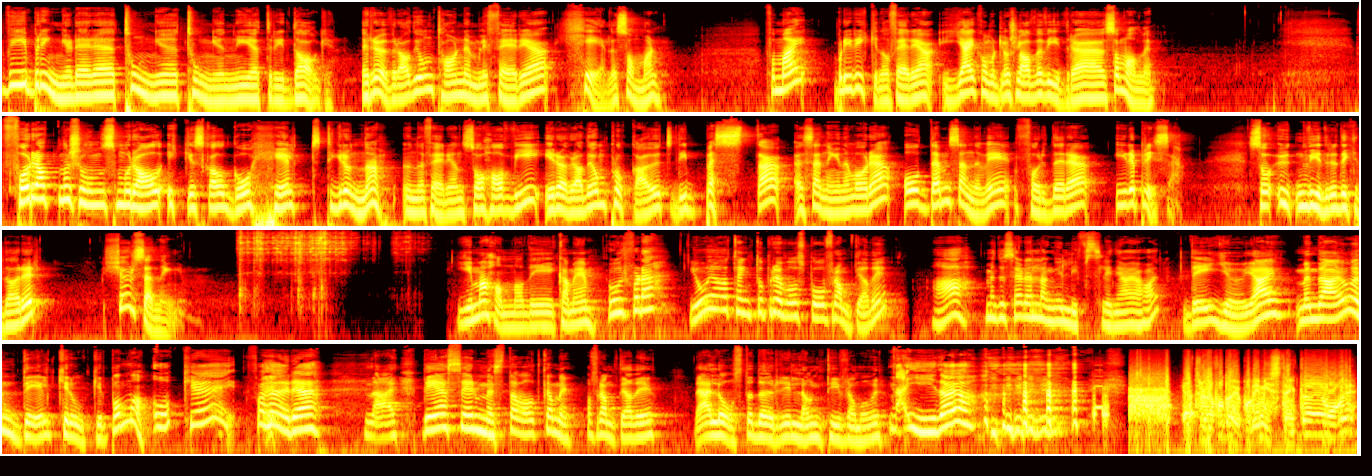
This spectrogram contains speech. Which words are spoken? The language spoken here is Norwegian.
Vi bringer dere tunge, tunge nyheter i dag. Røverradioen tar nemlig ferie hele sommeren. For meg blir det ikke noe ferie. Jeg kommer til å slave videre som vanlig. For at nasjonens moral ikke skal gå helt til grunne under ferien, så har vi i Røverradioen plukka ut de beste sendingene våre, og dem sender vi for dere i reprise. Så uten videre dikkedarer, kjør sending! Gi meg handa di, Kami. Hvorfor det? Jo, jeg har tenkt å prøve å spå framtida di. Ah, men du ser den lange livslinja jeg har? Det gjør jeg, men det er jo en del kroker på den, da. Ok, få høre. Nei, det jeg ser mest av alt, Kami, av framtida di, det er låste dører i lang tid framover. Nei da, ja. Jeg tror jeg har fått øye på de mistenkte. Over.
